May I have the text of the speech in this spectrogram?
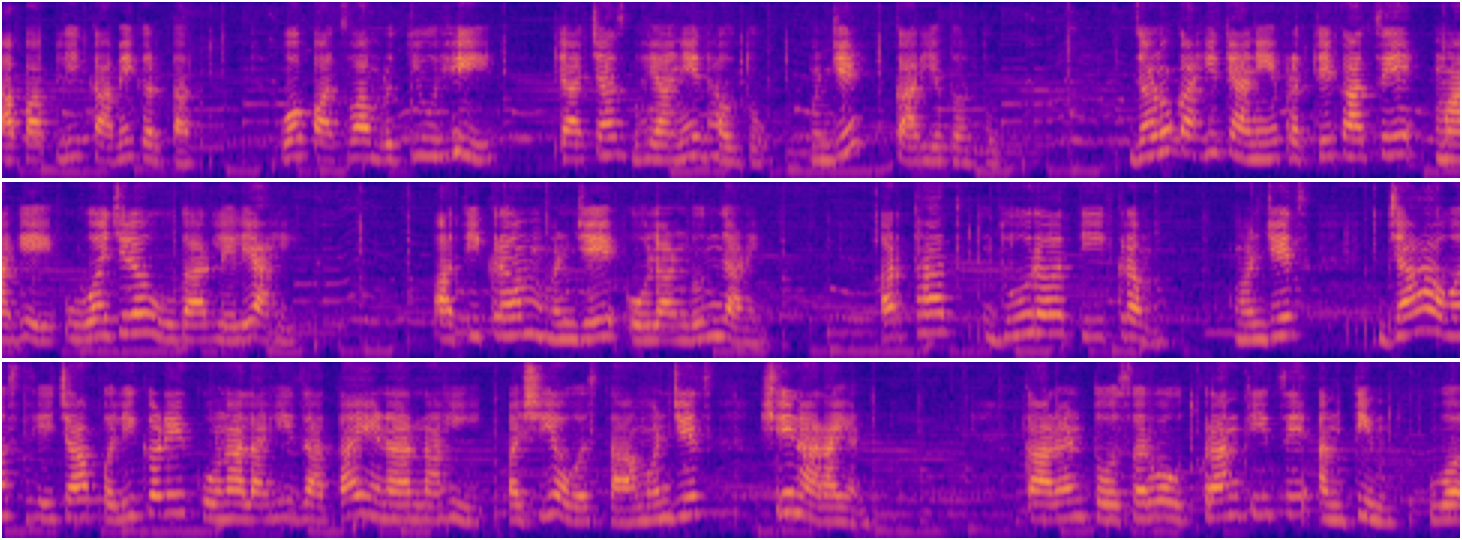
आपापली कामे करतात व पाचवा मृत्यूही त्याच्याच भयाने धावतो म्हणजे कार्य करतो. जणू काही त्याने प्रत्येकाचे मागे वज्र उगारलेले आहे. अतिक्रम म्हणजे ओलांडून जाणे. अर्थात दूरतिक्रम म्हणजेच ज्या अवस्थेच्या पलीकडे कोणालाही जाता येणार नाही अशी अवस्था म्हणजेच श्रीनारायण. कारण तो सर्व उत्क्रांतीचे अंतिम व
